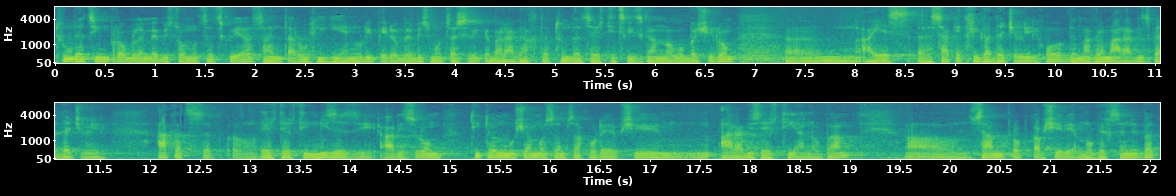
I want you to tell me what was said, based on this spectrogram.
თუნდაც იმ პრობლემების რომელსაც ქვია სანიტარულ ჰიგიენური პირობების მოწესრიგება. რა გახდა? თუნდაც ერთი წლის განმავლობაში რომ აი ეს საკითხი გადაჭრილიყო და მაგრამ არ არის გადაჭრილი აკაც ერთ-ერთი მიზეზი არის რომ თვითონ მუშა მოსამსახურეებში არ არის ერთიანობა სამი პროფკავშირია მოგეხსენებათ.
